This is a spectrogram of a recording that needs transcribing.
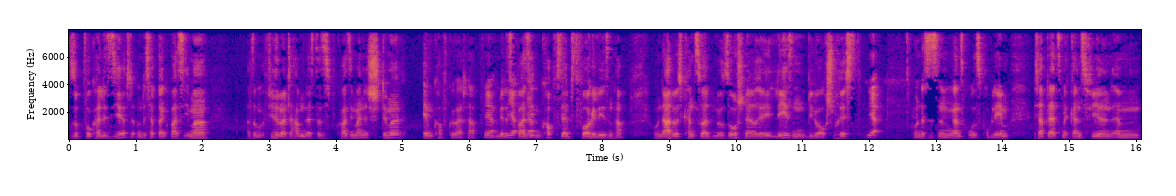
subvokalisiert und ich habe dann quasi immer, also viele Leute haben das, dass ich quasi meine Stimme im Kopf gehört habe ja, und mir das ja, quasi ja. im Kopf selbst vorgelesen habe. Und dadurch kannst du halt nur so schnell lesen, wie du auch sprichst. Ja. Und das ist ein ganz großes Problem. Ich habe da jetzt mit ganz vielen ähm,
